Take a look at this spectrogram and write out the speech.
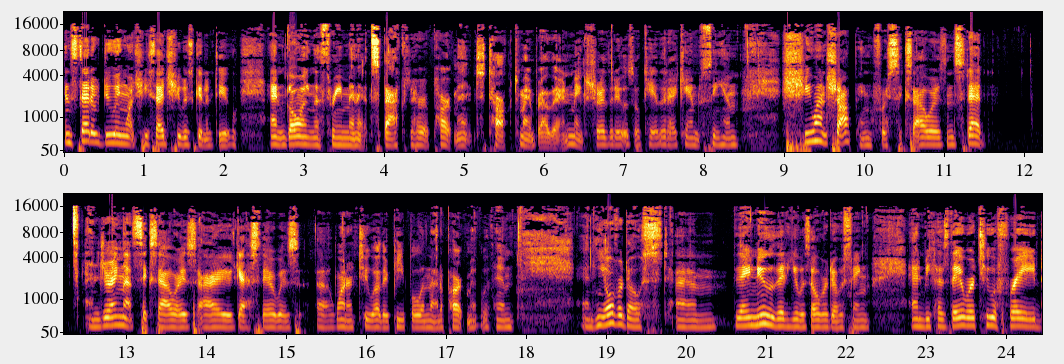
instead of doing what she said she was going to do and going the three minutes back to her apartment to talk to my brother and make sure that it was okay that I came to see him, she went shopping for six hours instead. And during that six hours, I guess there was uh, one or two other people in that apartment with him and he overdosed. Um, they knew that he was overdosing, and because they were too afraid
